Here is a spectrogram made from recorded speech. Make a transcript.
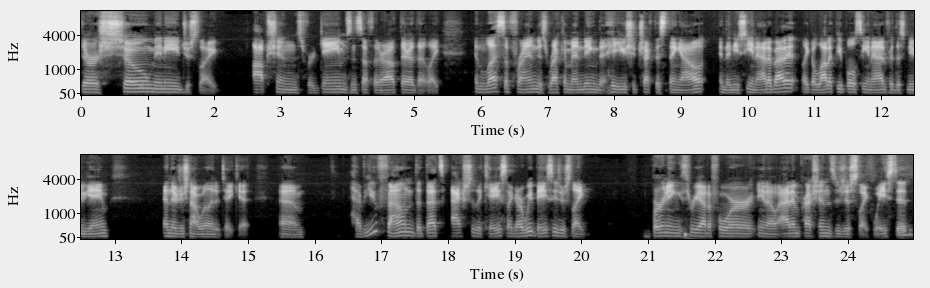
there are so many just like options for games and stuff that are out there that like unless a friend is recommending that hey you should check this thing out and then you see an ad about it like a lot of people see an ad for this new game and they're just not willing to take it. Um, have you found that that's actually the case? Like are we basically just like burning three out of four you know ad impressions is just like wasted?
